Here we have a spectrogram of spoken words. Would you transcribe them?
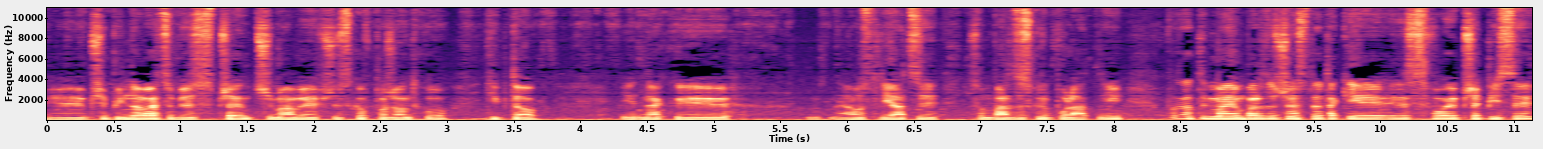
Yy, Przypilnować sobie sprzęt, czy mamy wszystko w porządku, tip top. Jednak yy, Austriacy są bardzo skrupulatni. Poza tym mają bardzo często takie swoje przepisy,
